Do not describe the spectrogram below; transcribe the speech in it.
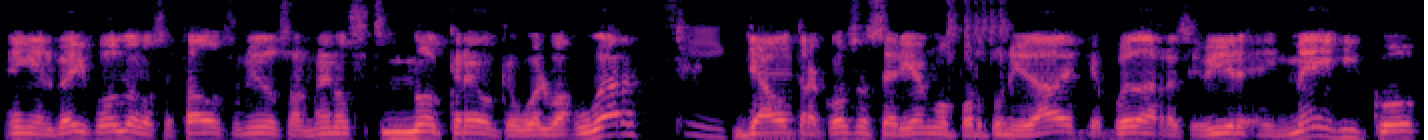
en el béisbol de los Estados Unidos al menos, no creo que vuelva a jugar. Sí, Ya otra cosa serían oportunidades que pueda recibir en México,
